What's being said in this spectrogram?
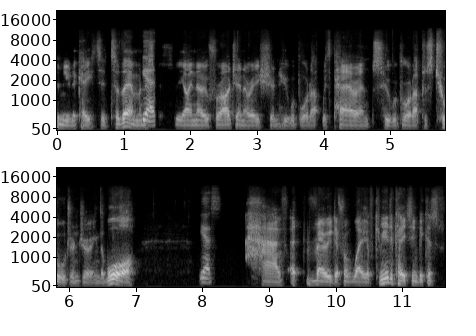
communicated to them. And yes. especially, I know for our generation who were brought up with parents who were brought up as children during the war. Yes. Have a very different way of communicating because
